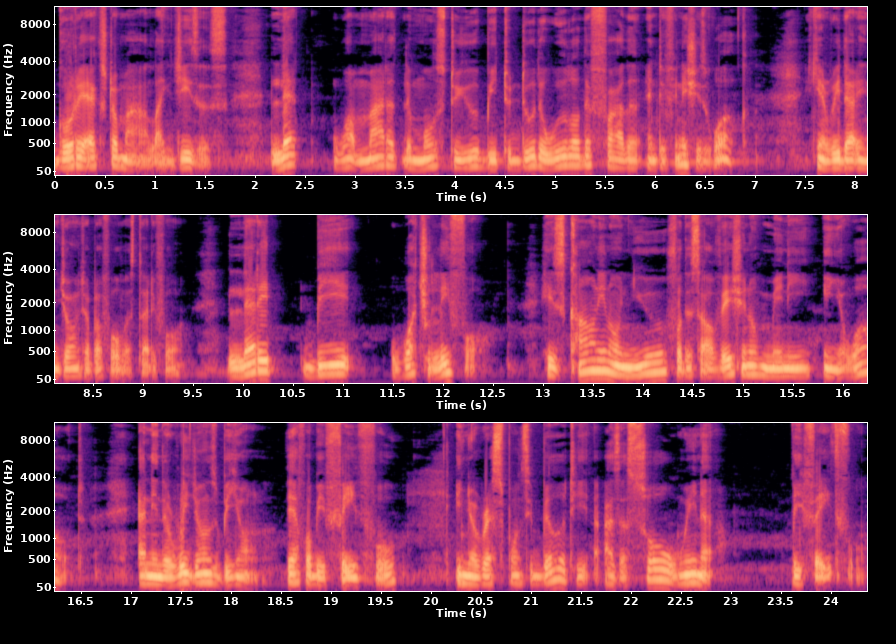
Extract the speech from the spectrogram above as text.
Go the extra mile like Jesus. Let what matters the most to you be to do the will of the Father and to finish His work. You can read that in John chapter 4, verse 34. Let it be what you live for. He's counting on you for the salvation of many in your world and in the regions beyond. Therefore, be faithful in your responsibility as a soul winner. Be faithful.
